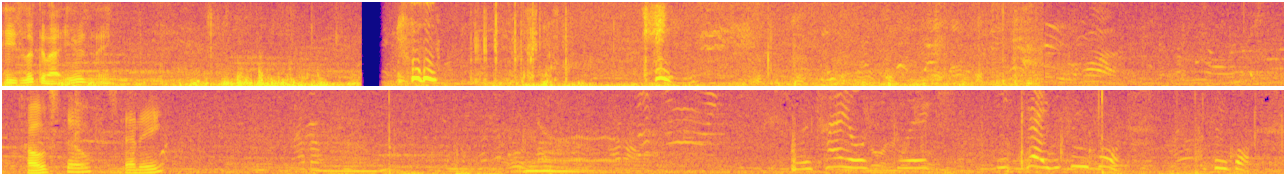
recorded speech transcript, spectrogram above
He's looking at you, isn't he? Hold still, steady. No. Y- Yeah, you can cross. You can cross.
